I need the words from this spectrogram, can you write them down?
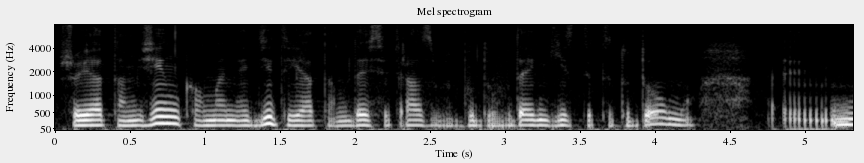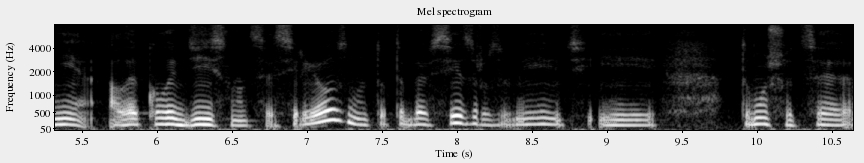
що я там жінка, в мене діти, я там 10 разів буду в день їздити додому. Е, Ні, але коли дійсно це серйозно, то тебе всі зрозуміють і тому що це е,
